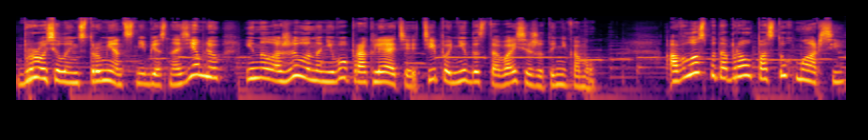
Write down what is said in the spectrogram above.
Бросила инструмент с небес на землю и наложила на него проклятие, типа «не доставайся же ты никому». А в лос подобрал пастух Марсий,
